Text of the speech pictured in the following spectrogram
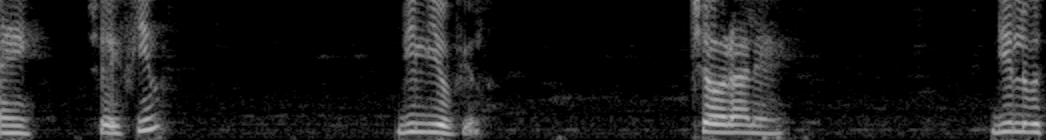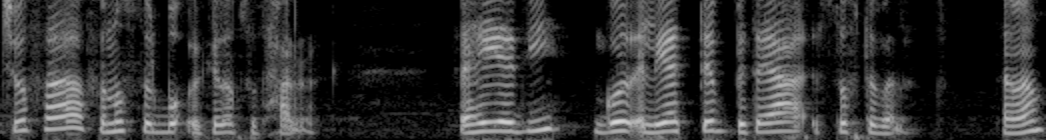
اهي شايفين؟ دي اليوفيولا تشاور عليها اهي. دي اللي بتشوفها في نص البق كده بتتحرك. فهي دي جزء اللي هي التب بتاع السوفت بلد. تمام؟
